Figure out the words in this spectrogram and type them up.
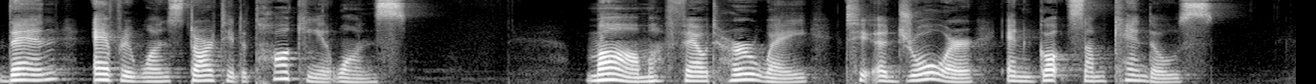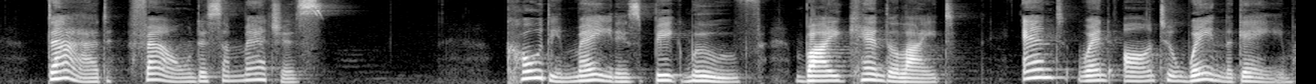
Then everyone started talking at once. Mom felt her way to a drawer and got some candles. Dad found some matches. Cody made his big move by candlelight and went on to win the game.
